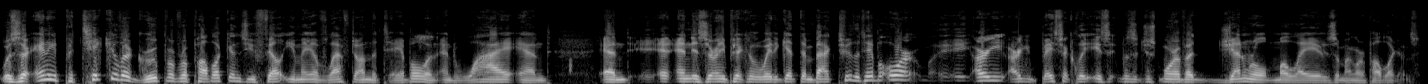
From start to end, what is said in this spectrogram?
Was there any particular group of Republicans you felt you may have left on the table, and, and why? And and and is there any particular way to get them back to the table, or are you are you basically is it was it just more of a general malaise among Republicans?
